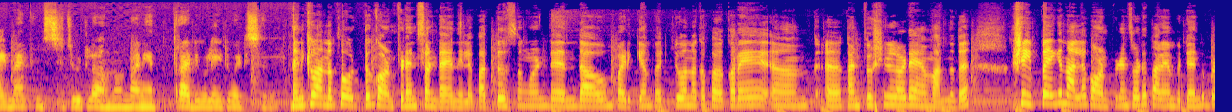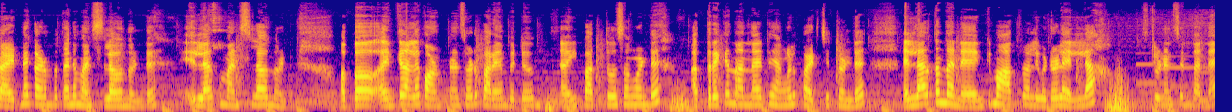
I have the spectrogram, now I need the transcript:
ഐമാക് ഇൻസ്റ്റിറ്റ്യൂട്ടിൽ വന്നുകൊണ്ടാണ് എത്ര അടിപൊളിയായിട്ട് പഠിച്ചത്. എനിക്ക് വന്നപ്പോൾ ഒട്ടും കോൺഫിഡൻസ് ഉണ്ടായിരുന്നില്ല. പത്ത് ദിവസം കൊണ്ട് എന്താവും പഠിക്കാൻ പറ്റുമോ എന്നൊക്കെ കുറേ കൺഫ്യൂഷനിലൂടെ ഞാൻ വന്നത്. പക്ഷേ ഇപ്പം എനിക്ക് നല്ല കോൺഫിഡൻസോടെ പറയാൻ പറ്റും. എനിക്ക് ബ്രൈറ്റിനെ കാണുമ്പോൾ തന്നെ മനസ്സിലാവുന്നുണ്ട്. എല്ലാവർക്കും മനസ്സിലാവുന്നുണ്ട്. അപ്പോൾ എനിക്ക് നല്ല കോൺഫിഡൻസോട് പറയാൻ പറ്റും. ഈ പത്ത് ദിവസം കൊണ്ട് അത്രയ്ക്ക് നന്നായിട്ട് ഞങ്ങൾ പഠിച്ചിട്ടുണ്ട്. എല്ലാവർക്കും തന്നെ എനിക്ക് മാത്രമല്ല ഇവിടെയുള്ള എല്ലാ സ്റ്റുഡൻസിനും തന്നെ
